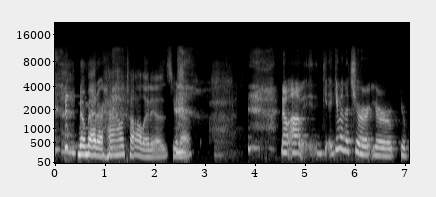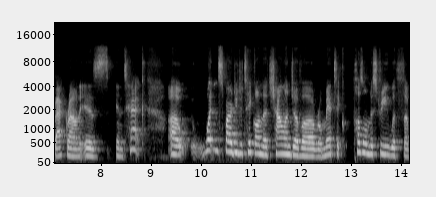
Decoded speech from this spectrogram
no matter how tall it is. You know. Now, um, g- given that your your your background is in tech, uh, what inspired you to take on the challenge of a romantic puzzle mystery with a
